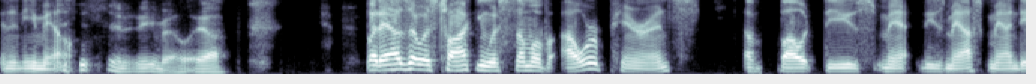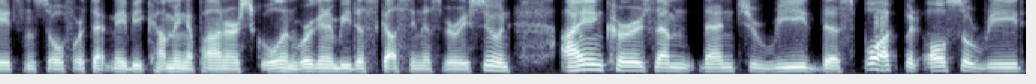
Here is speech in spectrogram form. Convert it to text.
in an email. in an email, yeah. But as I was talking with some of our parents about these ma- these mask mandates and so forth that may be coming upon our school, and we're going to be discussing this very soon, I encourage them then to read this book, but also read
